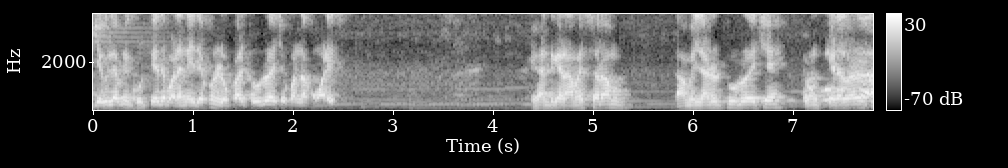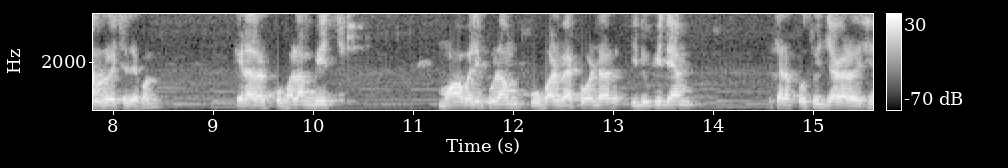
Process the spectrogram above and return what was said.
যেগুলি আপনি ঘুরতে যেতে পারেন। এই দেখুন লোকাল ট্যুর রয়েছে কন্যাকুমারীর। এখান থেকে রামেশ্বরম, তামিলনাড়ুর ট্যুর রয়েছে এবং কেরালার ট্যুর রয়েছে। দেখুন, কেরালার Kovalam beach Mahabalipuram Poovar backwater Idukki dam এছাড়া প্রচুর জায়গা রয়েছে।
